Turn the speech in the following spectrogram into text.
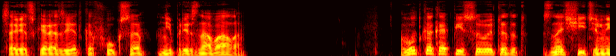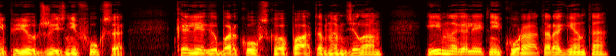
советская разведка Фукса не признавала. Вот как описывает этот значительный период жизни Фукса коллега Барковского по атомным делам и многолетний куратор агента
